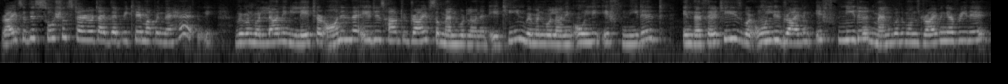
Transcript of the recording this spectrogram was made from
Right? So, this social stereotype that we came up in their head, women were learning later on in their ages how to drive. So, men would learn at 18, women were learning only if needed. In their 30s, were only driving if needed. Men were the ones driving every day.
